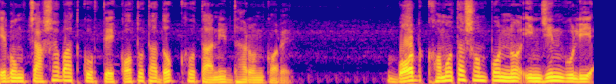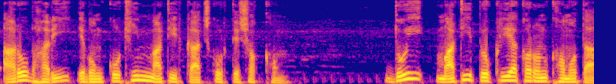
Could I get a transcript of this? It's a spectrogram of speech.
এবং চাষাবাদ করতে কতটা দক্ষ তা নির্ধারণ করে। বড ক্ষমতাসম্পন্ন ইঞ্জিনগুলি আরও ভারী এবং কঠিন মাটির কাজ করতে সক্ষম। দুই, মাটি প্রক্রিয়াকরণ ক্ষমতা,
